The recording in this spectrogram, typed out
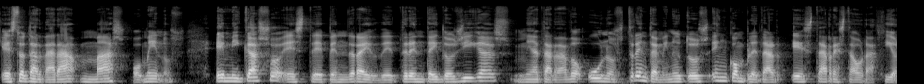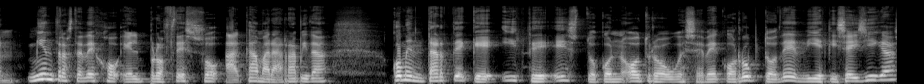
esto tardará más o menos. En mi caso, este pendrive de 32 GB me ha tardado unos 30 minutos en completar esta restauración. Mientras te dejo el proceso a cámara rápida, comentarte que hice esto con otro USB corrupto de 16 GB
